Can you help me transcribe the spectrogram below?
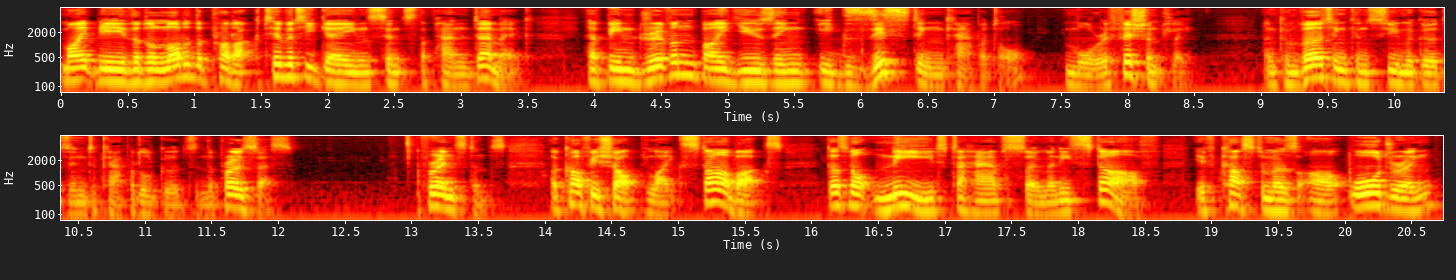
might be that a lot of the productivity gains since the pandemic have been driven by using existing capital more efficiently and converting consumer goods into capital goods in the process. For instance, a coffee shop like Starbucks does not need to have so many staff if customers are ordering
